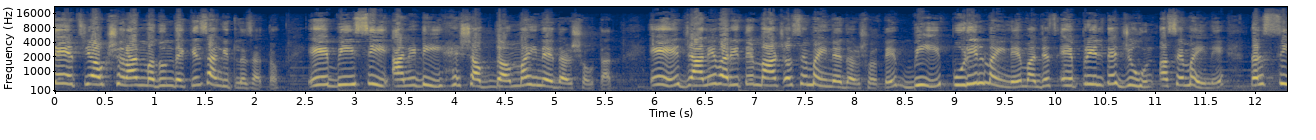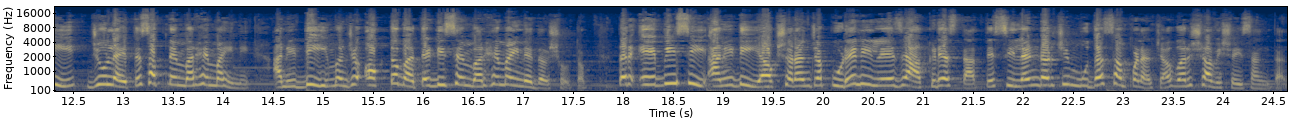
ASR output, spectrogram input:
तेच या अक्षरांमधून देखील सांगितलं जातं. ए बी सी आणि डी हे शब्द महिने दर्शवतात. ए जानेवारी ते मार्च असे महिने दर्शवते. बी पुढील महिने म्हणजेच एप्रिल ते जून असे महिने. तर सी जुलै ते सप्टेंबर हे महिने. आणि डी म्हणजे ऑक्टोबर ते डिसेंबर हे महिने दर्शवतं. तर ए बी सी आणि डी या अक्षरांच्या पुढे लिहिलेले जे आकडे असतात ते सिलेंडरची मुदत संपण्याच्या वर्षाविषयी सांगतात.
